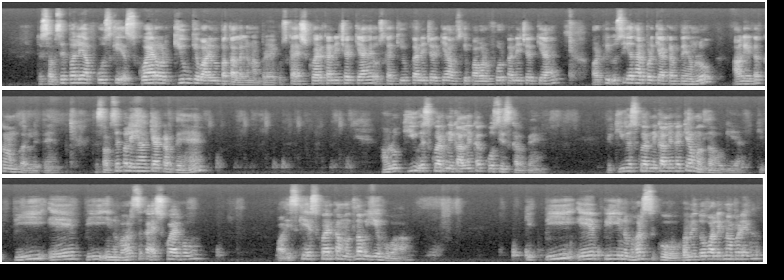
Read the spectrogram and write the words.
तो सबसे पहले आपको उसके स्क्वायर और क्यूब के बारे में पता लगाना पड़ेगा। उसका स्क्वायर का नेचर क्या है? उसका क्यूब का नेचर क्या है? उसके पावर फोर का नेचर क्या है? और फिर उसी आधार पर क्या करते हैं हम लोग? आगे का काम कर लेते हैं। तो सबसे पहले यहाँ क्या करते हैं? हम लोग क्यू स्क्वायर निकालने का कोशिश करते हैं। तो क्यू स्क्वायर निकालने का क्या मतलब हो गया? कि पी ए पी इनवर्स का स्क्वायर होगा। और इसके स्क्वायर का मतलब ये हुआ कि पी ए पी इनवर्स को हमें दो बार लिखना पड़ेगा।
